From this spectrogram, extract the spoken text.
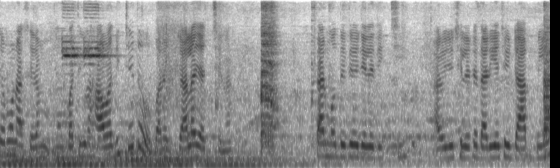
যেমন আর সেরকম মোমবাতিগুলো হাওয়া দিচ্ছে তো? মানে জ্বালা যাচ্ছে না। তার মধ্যে দিয়ে জেলে দিচ্ছি। আর ওই যে ছেলেটা দাঁড়িয়ে আছে ওই ডাব নিয়ে।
